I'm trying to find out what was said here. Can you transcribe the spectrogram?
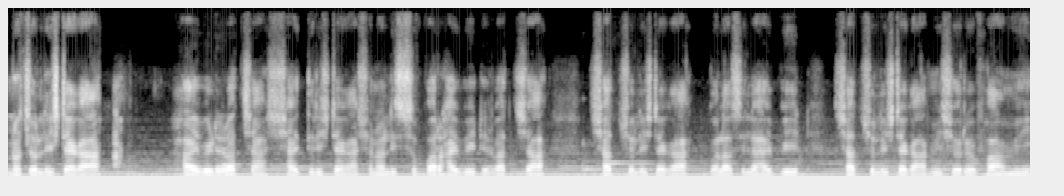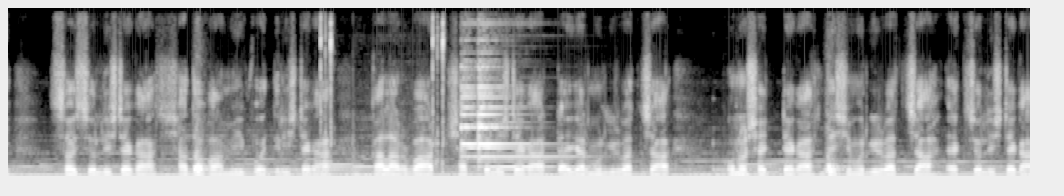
উনচল্লিশ টাকা। হাইব্রিডের বাচ্চা সাঁত্রিশ টাকা। সোনালী সুপার হাইব্রিডের বাচ্চা, সাতচল্লিশ টাকা। গলাশিলা হাইব্রিড সাতচল্লিশ টাকা। মিশরীয় ফার্মি ছয়চল্লিশ টাকা। সাদা ফার্মি পঁয়ত্রিশ টাকা। কালার বাট সাতচল্লিশ টাকা। টাইগার মুরগির বাচ্চা উনষাট টাকা, দেশি মুরগির বাচ্চা একচল্লিশ টাকা,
